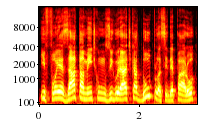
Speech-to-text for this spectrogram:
E foi exatamente com um zigurate que a dupla se deparou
